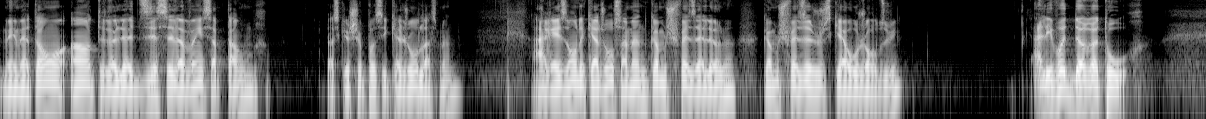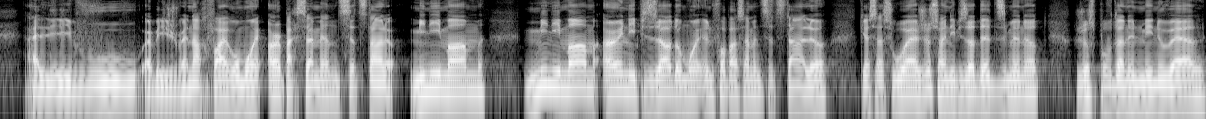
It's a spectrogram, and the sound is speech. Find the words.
mais mettons entre le 10 et le 20 septembre, parce que je sais pas c'est quel jour de la semaine, à raison de quatre jours semaine, comme je faisais là, comme je faisais jusqu'à aujourd'hui, allez-vous être de retour? Allez-vous. Ah ben, je vais en refaire au moins un par semaine d'ici ce temps-là. Minimum minimum un épisode au moins une fois par semaine de ce temps-là, que ce soit juste un épisode de 10 minutes, juste pour vous donner une mes nouvelles,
